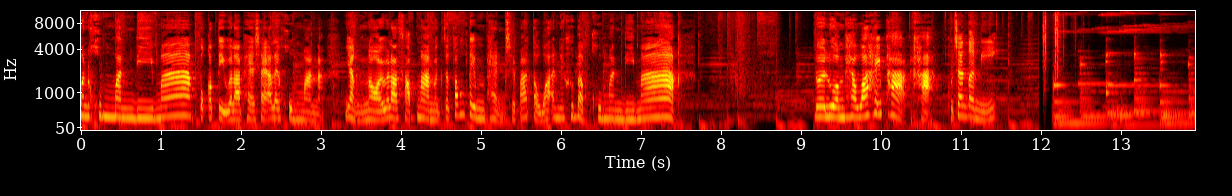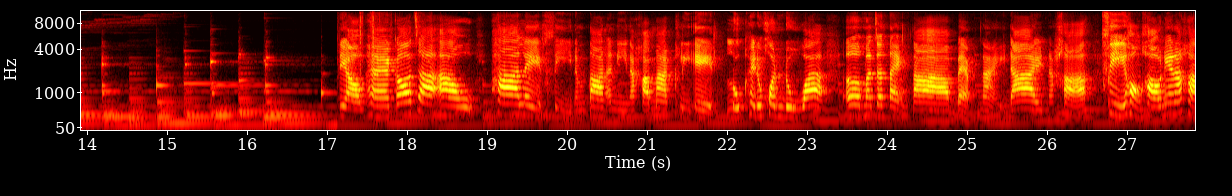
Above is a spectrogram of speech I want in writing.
มันคุมมันดีมาก ปกติเวลาแพรใช้อะไรคุมมันอะอย่างน้อยเวลาซับมามันจะต้องเต็มแผ่นใช่ปะแต่ว่าอันนี้คือแบบคุมมันดีมาก โดยรวมแพรว่าให้ผ่านค่ะคุชชั่นตัวนี้ วแพรก็จะเอาพาเลตสีน้ำตาลอันนี้นะคะ มาครีเอทลุคให้ทุกคนดูว่าเออมันจะแต่งตาแบบไหนได้นะคะ สีของเขาเนี่ยนะคะ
